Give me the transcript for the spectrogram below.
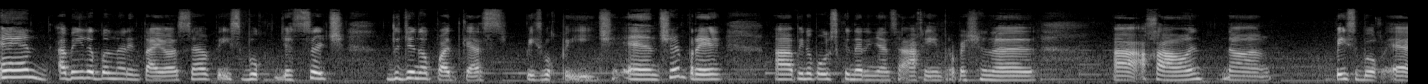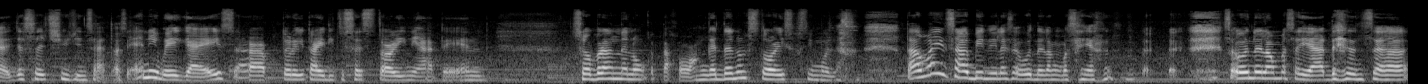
And available na rin tayo sa Facebook. Just search Know Podcast Facebook page. And syempre, uh, pinopost ko na rin yan sa aking professional uh, account ng Facebook. Uh, just search Eugene Santos. Anyway, guys, uh, tuloy tayo dito sa story ni ate. And sobrang nalungkot ako. Ang ganda ng story sa simula. Tama yung sabi nila sa una lang masaya. sa una lang masaya dahil sa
